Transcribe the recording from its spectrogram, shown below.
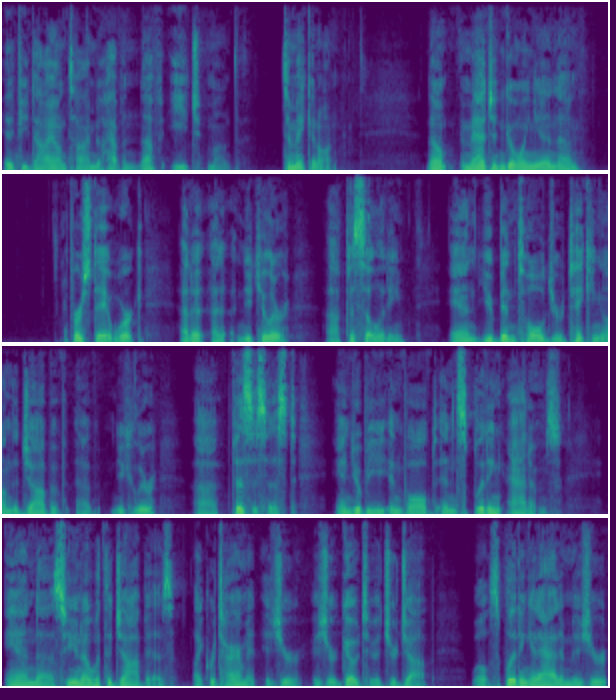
and if you die on time, you'll have enough each month to make it on. Now, imagine going in um, first day at work at a, a nuclear uh, facility, and you've been told you're taking on the job of nuclear uh, physicist, and you'll be involved in splitting atoms. And uh, so you know what the job is. Like retirement is your is your go to. It's your job. Well, splitting an atom is your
